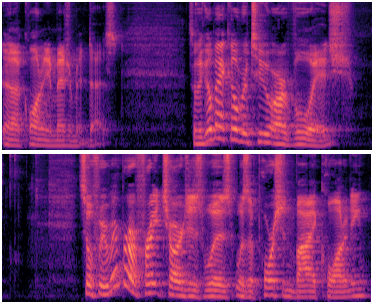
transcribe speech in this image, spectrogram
uh, quantity of measurement does. So we go back over to our voyage. So if we remember, our freight charges was was apportioned by quantity.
